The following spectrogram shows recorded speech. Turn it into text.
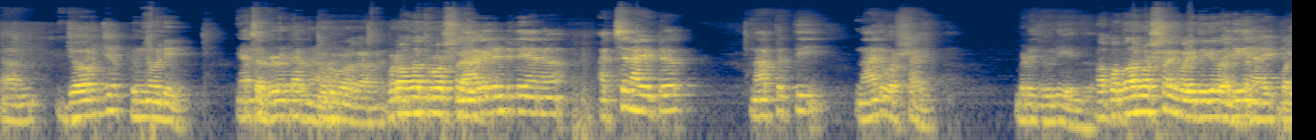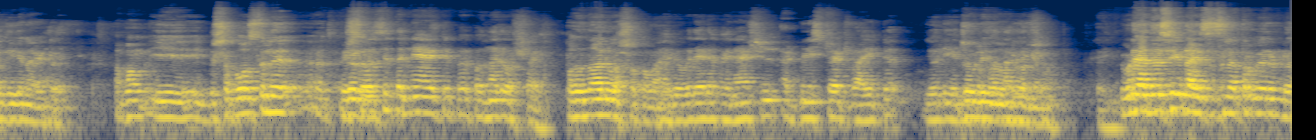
ആം, ജോർജ് പുന്നോലിൽ ഞാൻ തൊഴിലുകാരനാണ് തൊടുപുഴക്കാരൻ. ഇവിടെ വന്ന എത്ര വർഷം നാഗാലാൻഡിൽ ഞാൻ അച്ഛനായിട്ട് നാൽപ്പത്തി നാല് വർഷമായി ഇവിടെ ജോലി ചെയ്യുന്നത്. നാൽപ്പത്തിനാല് വർഷമായി വൈദികനായിട്ട്. വൈദികനായിട്ട്. അപ്പം ഈ ബിഷപ്പ് ഹോസ്റ്റൽ വിശ്വാസത്തിൽ തന്നെയായിട്ട് ഇപ്പൊ പതിനാല് വർഷമായി. പതിനാല് വർഷത്തോളം. രൂപതയുടെ ഫൈനാൻഷ്യൽ അഡ്മിനിസ്ട്രേറ്റർ ആയിട്ട് ജോലി ജോലി. ഇവിടെ ഏകദേശം ഈ ഡയസിൽ എത്ര പേരുണ്ട്?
